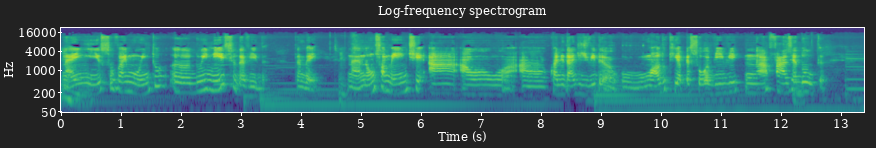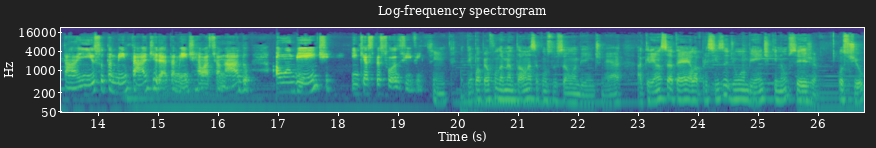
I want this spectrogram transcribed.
Né? Uhum. E isso vai muito uh, do início da vida também. Né? Não somente a, a, a, qualidade de vida, o modo que a pessoa vive na fase adulta. Tá? E isso também está diretamente relacionado ao ambiente em que as pessoas vivem. Sim, tem um papel fundamental nessa construção ambiente, né? A criança até ela precisa de um ambiente que não seja hostil,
